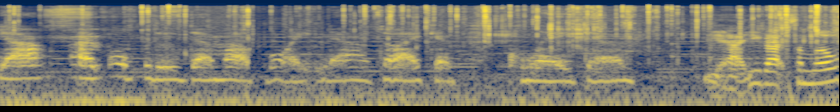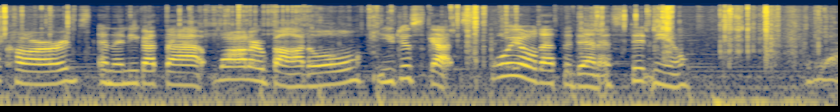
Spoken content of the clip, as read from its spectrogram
Yeah, I'm opening them up right now so I can play them. Yeah, you got some little cards, and then you got that water bottle. You just got spoiled at the dentist, didn't you? Yeah.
